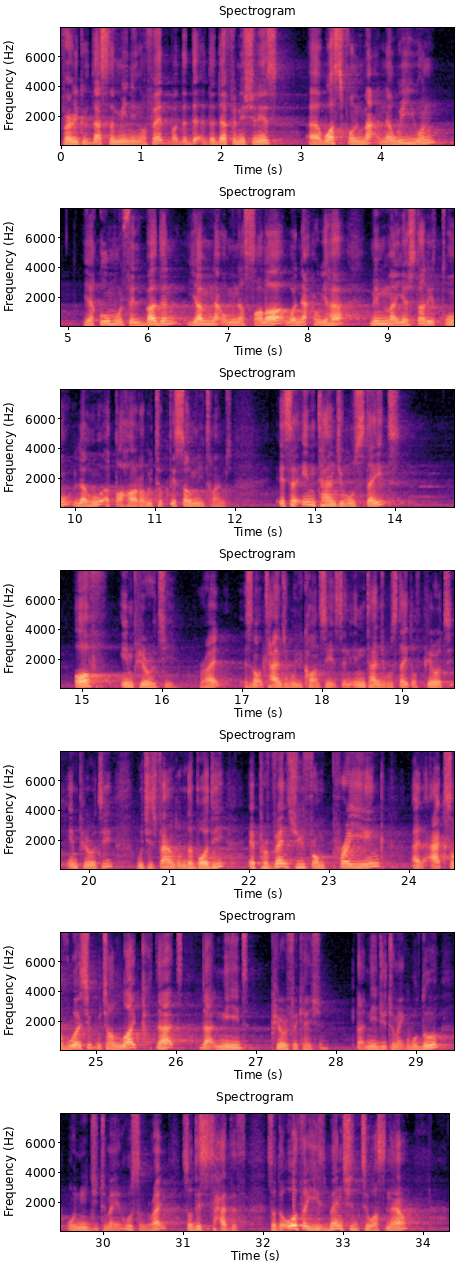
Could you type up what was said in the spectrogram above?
Very good, that's the meaning of it, but the, de the definition is uh, wasful ma'nawiyun يقوم في البدن يمنع من الصلاة ونحوها مما يشترط له الطهارة. We took this so many times. It's an intangible state of impurity, right? It's not tangible, you can't see. It's an intangible state of purity, impurity which is found on the body. It prevents you from praying and acts of worship which are like that, that need purification, that need you to make wudu or need you to make ghusl, right? So this is hadith. So the author, he's mentioned to us now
